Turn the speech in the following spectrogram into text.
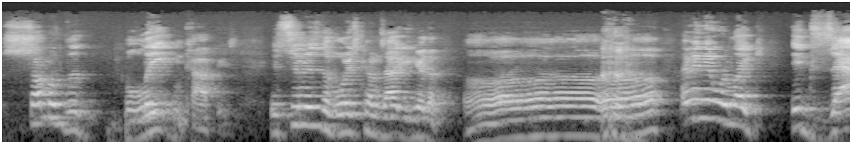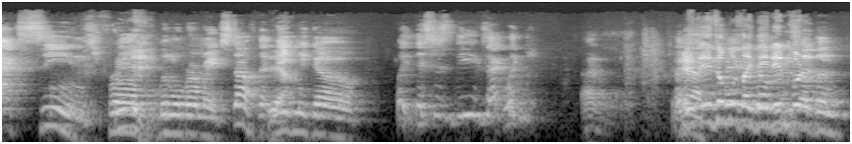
some of the blatant copies. As soon as the voice comes out, you hear the uh, I mean, they were like exact scenes from Little Mermaid stuff that Yeah. made me go, "Wait, this is the exact like." I don't know. I It- it's almost like they didn't put it- something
